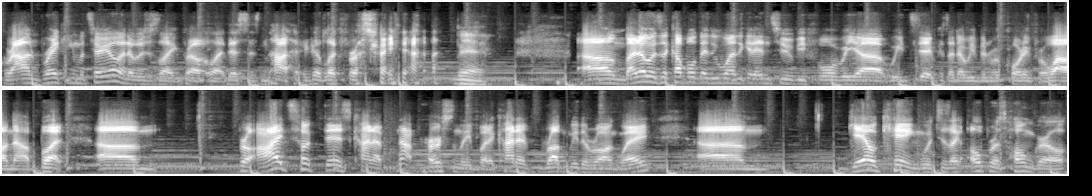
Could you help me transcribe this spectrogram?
groundbreaking material, and it was just like, bro, like this is not a good look for us right now. Yeah. Um, but I know there's a couple of things we wanted to get into before we uh we did because I know we've been recording for a while now. But um, bro, I took this kind of not personally, but it kind of rubbed me the wrong way. Um, Gayle King, which is like Oprah's homegirl,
